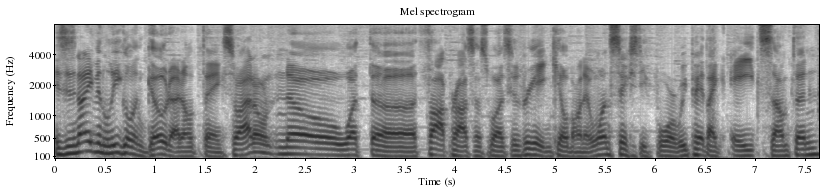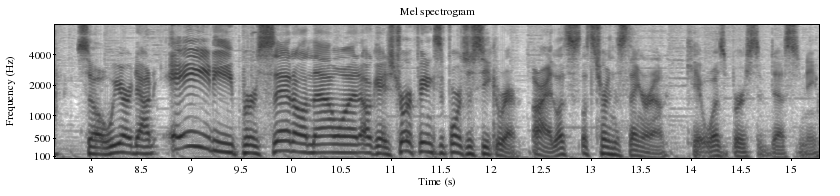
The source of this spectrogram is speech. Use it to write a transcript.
is not even legal in goat i don't think. So i don't know what the thought process was because we're getting killed on it. 164 we paid like eight something. So we are down 80 percent on that one. Okay Destroyer Phoenix Enforcer secret rare. All right let's let's turn this thing around. Okay it was burst of destiny.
